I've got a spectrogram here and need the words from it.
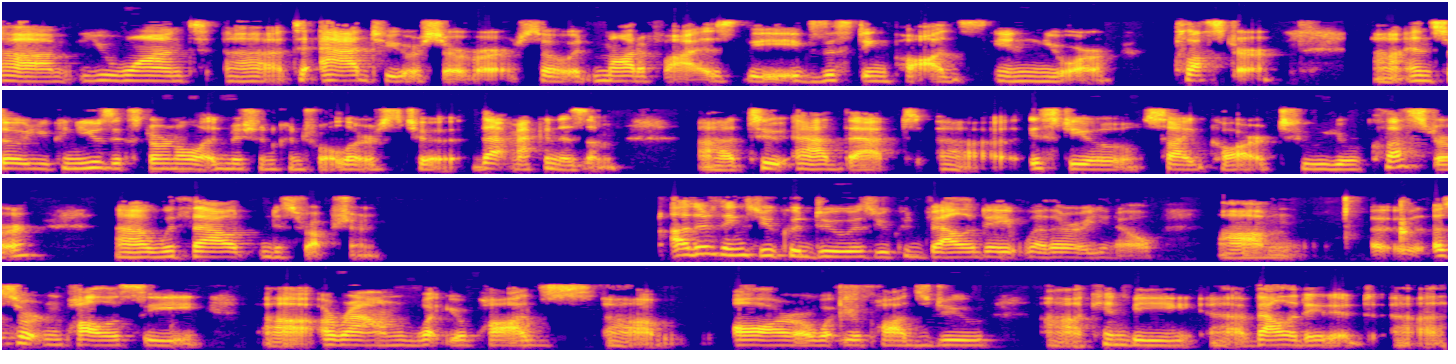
um, you want uh, to add to your server. So it modifies the existing pods in your cluster. Uh, and so you can use external admission controllers to that mechanism uh, to add that uh, Istio sidecar to your cluster uh, without disruption. Other things you could do is you could validate whether, you know, um, a, certain policy around what your pods um, are or what your pods do uh, can be uh, validated uh,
